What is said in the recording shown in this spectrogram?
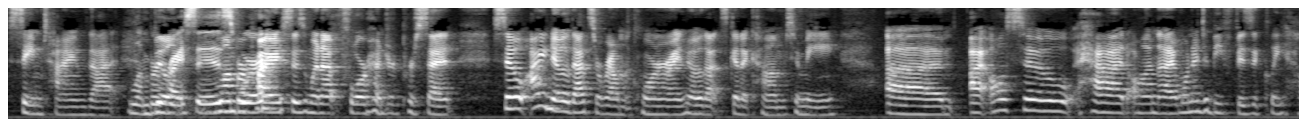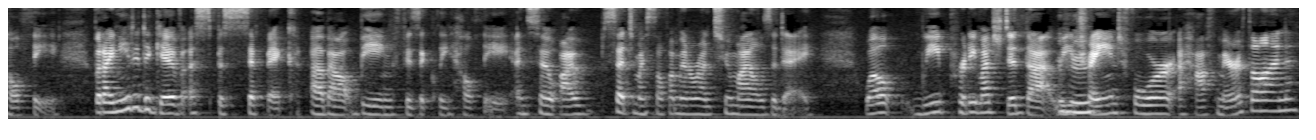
same time that lumber build, prices lumber were... prices went up 400% so i know that's around the corner. I know that's going to come to me. Um, i also had on i wanted to be physically healthy but I needed to give a specific about being physically healthy. And so I said to myself, I'm going to run two miles a day. Well, we pretty much did that. We Mm-hmm. trained for a half marathon.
